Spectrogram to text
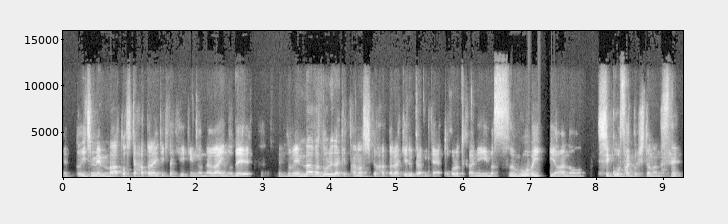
えっと、一メンバーとして働いてきた経験が長いので、えっと、メンバーがどれだけ楽しく働けるかみたいなところとかに、まあ、すごい、あの、試行錯誤人なんですね。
